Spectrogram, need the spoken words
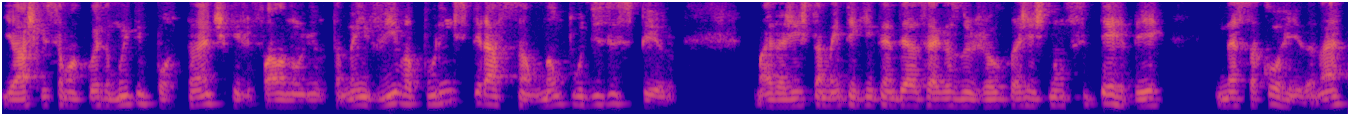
e acho que isso é uma coisa muito importante que ele fala no livro também, viva por inspiração, não por desespero mas a gente também tem que entender as regras do jogo para a gente não se perder nessa corrida, né?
